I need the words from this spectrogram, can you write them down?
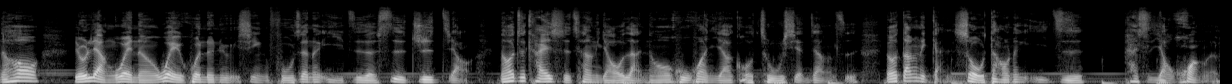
然后有两位呢未婚的女性扶着那个椅子的四只脚，然后就开始唱摇篮，然后呼唤易压沟出现这样子。然后当你感受到那个椅子开始摇晃了，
